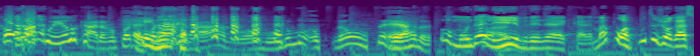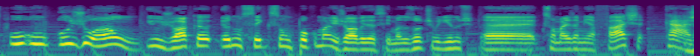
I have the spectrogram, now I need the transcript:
Tranquilo, cara. Não tô aqui Quem pra O mundo não merda. O mundo é livre, né, cara? Mas, pô, puta jogaço. O, o, o João e o Joca, eu não sei que são um pouco mais jovens, assim, mas os outros meninos é, que são mais da minha faixa, cara,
